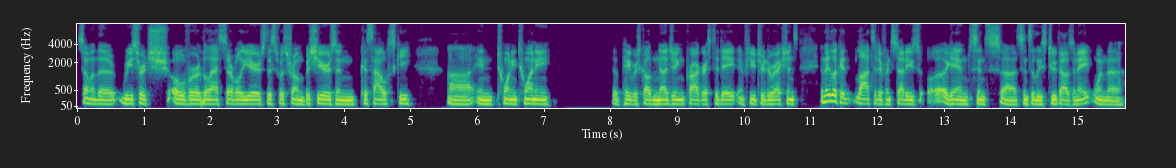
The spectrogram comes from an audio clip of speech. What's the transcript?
some of the research over the last several years. This was from Beshears and Kosowsky uh, in 2020 the paper's called Nudging Progress to Date and Future Directions. And they look at lots of different studies uh, again since uh, since at least 2008 when the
